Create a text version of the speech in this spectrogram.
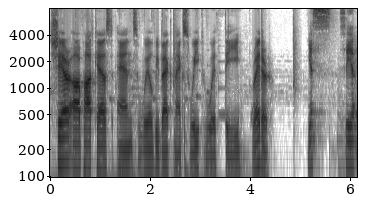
share our podcast, and we'll be back next week with the Raider. Yes, see ya.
